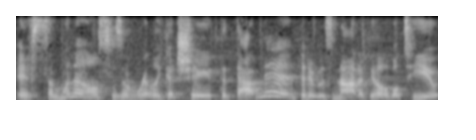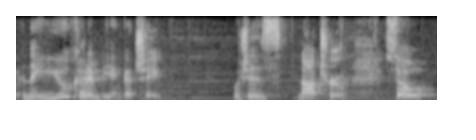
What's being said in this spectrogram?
if someone else was in really good shape, that that meant that it was not available to you and that you couldn't be in good shape, which is not true. So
